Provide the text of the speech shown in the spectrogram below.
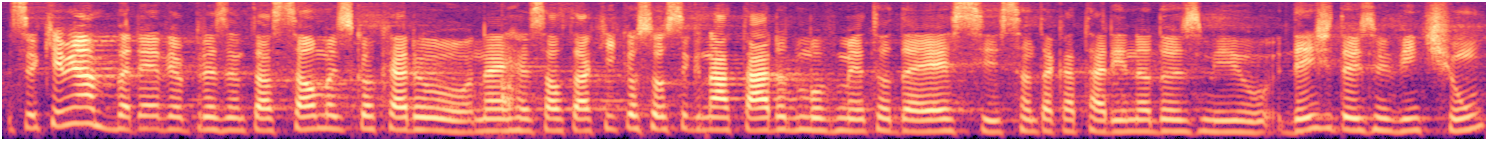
Isso aqui é minha breve apresentação, mas o que eu quero né, ressaltar aqui é que eu sou signatária do movimento ODS Santa Catarina 2000, desde 2021,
